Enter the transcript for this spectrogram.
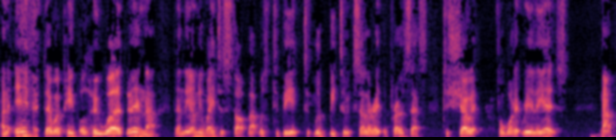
And if there were people who were doing that, then the only way to stop that was to be to, would be to accelerate the process to show it for what it really is. Now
